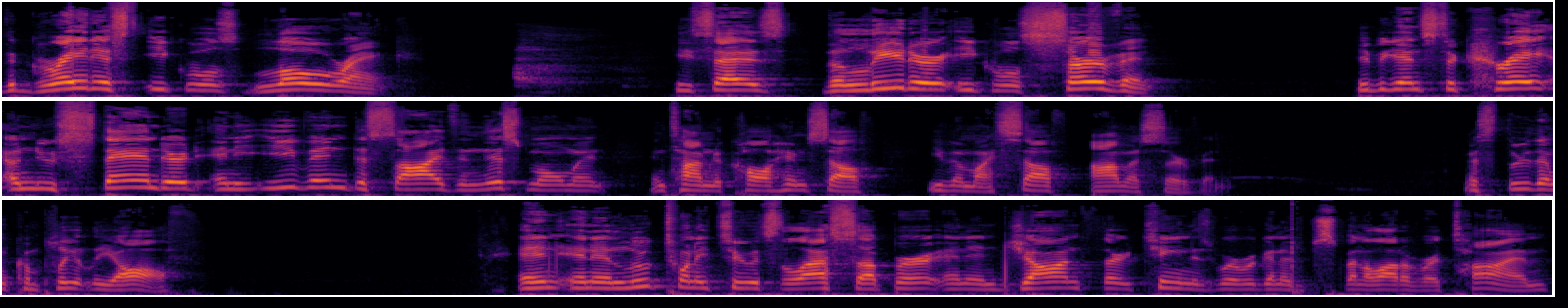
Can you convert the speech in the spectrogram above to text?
the greatest equals low rank. He says the leader equals servant. He begins to create a new standard, and he even decides in this moment in time to call himself, even myself, I'm a servant. This threw them completely off. And, and in Luke 22, it's the Last Supper, and in John 13 is where we're going to spend a lot of our time.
